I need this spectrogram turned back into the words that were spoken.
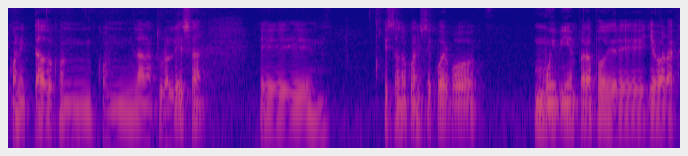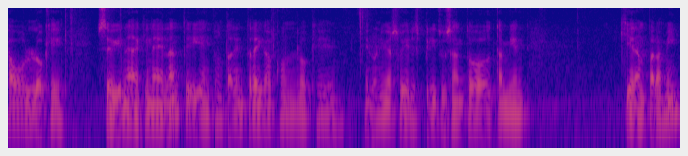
conectado con, con la naturaleza, eh, estando con este cuerpo muy bien para poder eh, llevar a cabo lo que se viene de aquí en adelante y en total entrega con lo que el universo y el Espíritu Santo también quieran para mí.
